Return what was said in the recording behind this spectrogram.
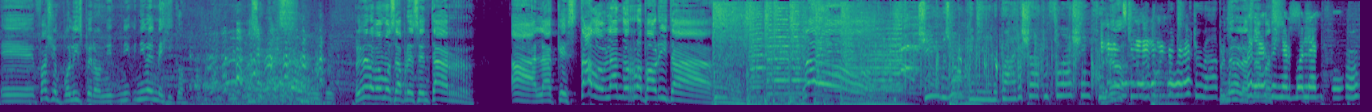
eh, Fashion Police, pero ni- ni- nivel México. Primero vamos a presentar a la que está doblando ropa ahorita. ¡Claro! She was working in a bridal shop in Flushing, Queens. Primero las Hola, damas. señor Polanco.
